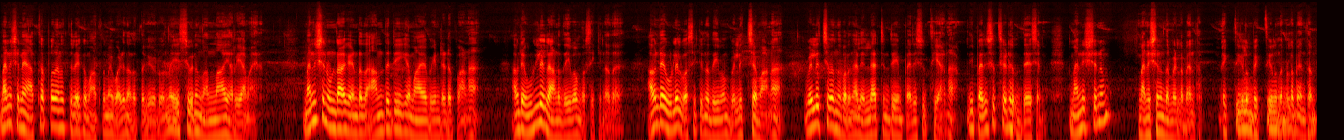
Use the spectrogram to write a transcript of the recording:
മനുഷ്യനെ അധപ്പതനത്തിലേക്ക് മാത്രമേ വഴി നടത്തുകയുള്ളൂ എന്ന് യേശുവിന് നന്നായി അറിയാമായിരുന്നു. മനുഷ്യനുണ്ടാകേണ്ടത് ആന്തരികമായ വീണ്ടെടുപ്പാണ്. അവന്റെ ഉള്ളിലാണ് ദൈവം വസിക്കുന്നത്. അവന്റെ ഉള്ളിൽ വസിക്കുന്ന ദൈവം വെളിച്ചമാണ്. വെളിച്ചമെന്ന് പറഞ്ഞാൽ എല്ലാറ്റിന്റെയും പരിശുദ്ധിയാണ്. ഈ പരിശുദ്ധിയുടെ ഉദ്ദേശം മനുഷ്യനും മനുഷ്യനും തമ്മിലുള്ള ബന്ധം വ്യക്തികളും വ്യക്തികളും തമ്മിലുള്ള ബന്ധം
